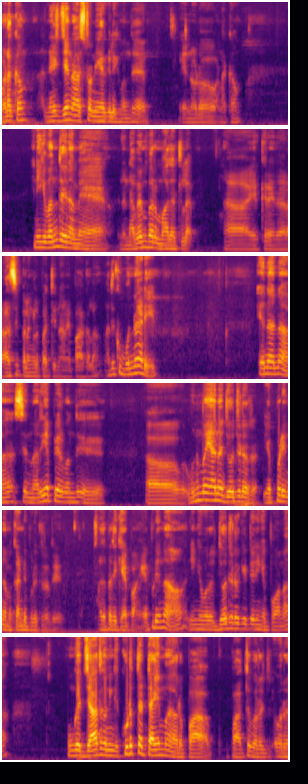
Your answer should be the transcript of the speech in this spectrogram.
வணக்கம். நெக்ஸ்ட் ஆஸ்ட்ரோ வந்து என்னோட வணக்கம். இன்றைக்கி வந்து நம்ம இந்த நவம்பர் மாதத்தில் இருக்கிற இந்த ராசி பலன்களை பற்றி நாம் பார்க்கலாம். அதுக்கு முன்னாடி என்னென்னா சில நிறைய பேர் வந்து உண்மையான ஜோதிடர் எப்படி நம்ம கண்டுபிடிக்கிறது? அதை பற்றி கேட்பாங்க. எப்படின்னா நீங்கள் ஒரு ஜோதிடர்கிட்ட நீங்கள் போனால் உங்கள் ஜாதகம் நீங்கள் கொடுத்த டைம் அவர் பா பார்த்து ஒரு ஒரு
